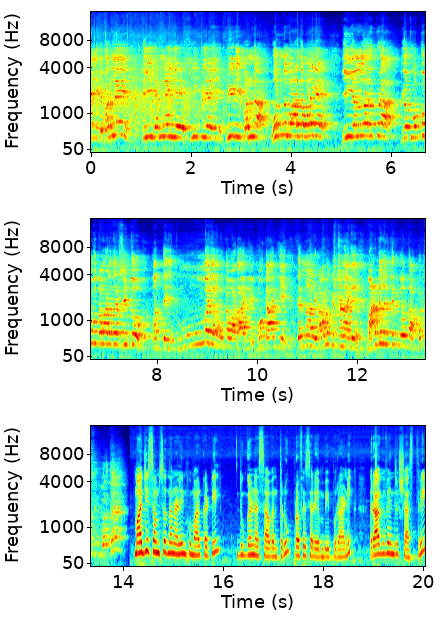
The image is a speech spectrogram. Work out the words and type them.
ಇಲ್ಲಿಗೆ ಬರಲಿ. ಈ N I A CBI ED ಬಂದ ಒಂದು ವಾರದ ಒಳಗೆ ಈ ಎಲ್ಲರೂ ಕೂಡ ಇವತ್ತು ಒಬ್ಬ ಮುಖವಾಡ ಧರಿಸಿದ್ದು. ಮತ್ತೆ ತುಂಬಾ ಜನ ಮುಖವಾಡ ಹಾಕಿ, ಮೋಕ ಹಾಕಿ, ತೆನ್ನಾಲಿ ರಾಮಕೃಷ್ಣನಾಗಿ ಮಾರ್ಗದಲ್ಲಿ ತಿರುಗುವಂತಹ ಪರಿಸ್ಥಿತಿ ಬರುತ್ತೆ. ಮಾಜಿ ಸಂಸದ ನಳಿನ್ ಕುಮಾರ್ ಕಟೀಲ್, ದುಗ್ಗಣ್ಣ ಸಾವಂತರು, ಪ್ರೊಫೆಸರ್ ಎಂಬಿ ಪುರಾಣಿಕ್, ರಾಘವೇಂದ್ರ ಶಾಸ್ತ್ರಿ,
